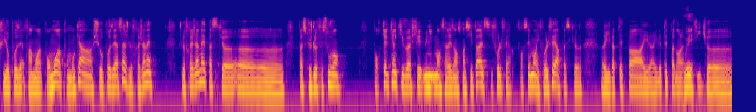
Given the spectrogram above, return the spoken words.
suis opposé. Enfin moi, pour moi, pour mon cas, hein, je suis opposé à ça. Je le ferai jamais. Je le ferai jamais parce que euh, parce que je le fais souvent. Pour quelqu'un qui veut acheter uniquement sa résidence principale, il faut le faire. Forcément, il faut le faire parce que euh, il va peut-être pas, il va, il est peut-être pas dans la Oui. logique, euh,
